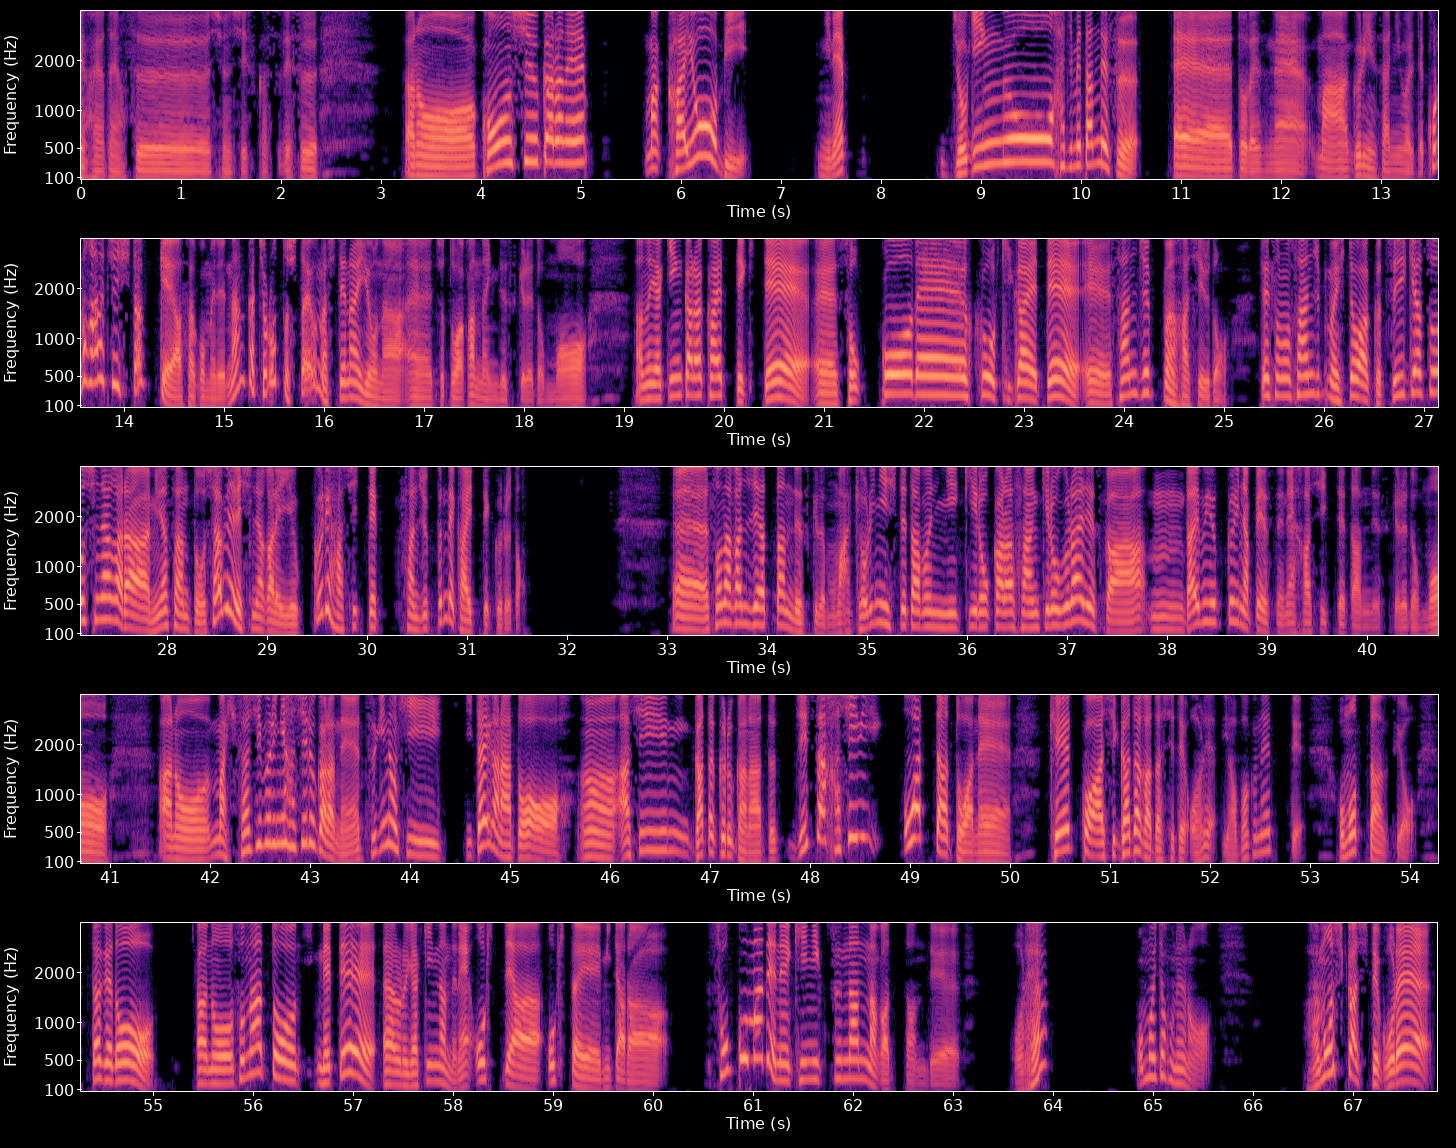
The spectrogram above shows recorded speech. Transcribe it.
はい、おはようございます。シュンシスカスです。あのー、今週からね、まあ、火曜日にね、ジョギングを始めたんです。えーっとですね、まあ、グリーンさんに言われて、この話したっけ？朝コメで。なんかちょろっとしたようなしてないような、えー、ちょっとわかんないんですけれども、あの、夜勤から帰ってきて、えー速攻で服を着替えて、えー30分走ると。で、その30分一枠ツイキャスをしながら、皆さんとおしゃべりしながらゆっくり走って30分で帰ってくると。えー、そんな感じでやったんですけども、まあ距離にして多分2キロから3キロぐらいですか？うん、だいぶゆっくりなペースでね、走ってたんですけれども、あのまあ久しぶりに走るからね、次の日、痛いかなと、うん、足ガタくるかなと、実際走り終わった後はね、結構足ガタガタしてて、あれ？やばくね？って思ったんですよ。だけど、あの、その後、寝て、あの、夜勤なんでね、起きて、起きてみたら、そこまでね、筋肉痛になんなかったんで、あれ？あんま痛くねえな。あ、もしかしてこれ、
